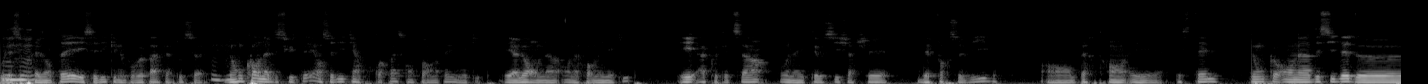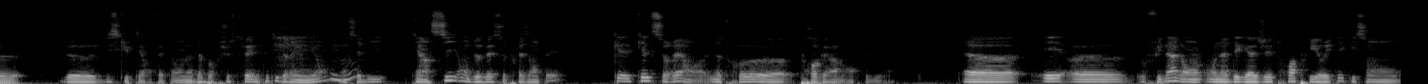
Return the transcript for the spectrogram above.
Il voulait se mhm. présenter et il s'est dit qu'il ne pouvait pas le faire tout seul. Mhm. Donc on a discuté, on s'est dit tiens pourquoi pas est-ce qu'on formerait une équipe? Et alors on a, on a formé une équipe et à côté de ça on a été aussi chercher des forces vives en Bertrand et Estelle. Donc on a décidé de, de discuter en fait. On a d'abord juste fait une petite réunion. On mhm. s'est dit tiens si on devait se présenter, quel, serait notre euh, programme entre guillemets? Euh, et euh, au final, on, on, a dégagé trois priorités qui sont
